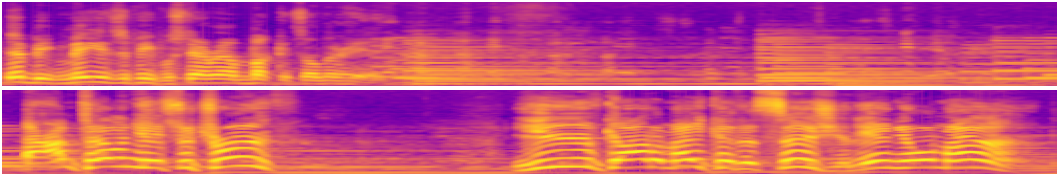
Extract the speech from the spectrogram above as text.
There'll be millions of people standing around buckets on their head. I'm telling you, it's the truth. You've got to make a decision in your mind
